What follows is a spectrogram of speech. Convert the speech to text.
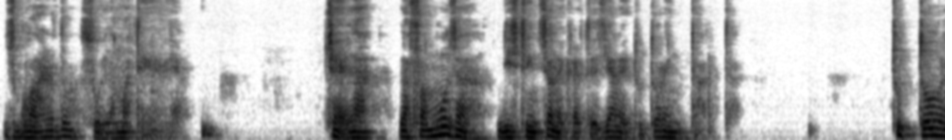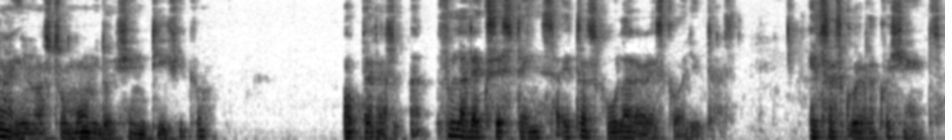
sguardo sulla materia. Cioè la, la famosa distinzione cartesiana è tuttora intatta. Tuttora il nostro mondo scientifico opera sulla rex estensa e trascura la res cogitas e trascura la coscienza.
